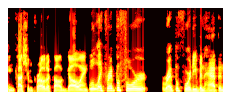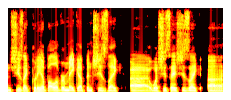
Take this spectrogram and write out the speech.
concussion protocol going. Well, like right before, right before it even happened, she's like putting up all of her makeup and she's like, uh, what she say? She's like, uh,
